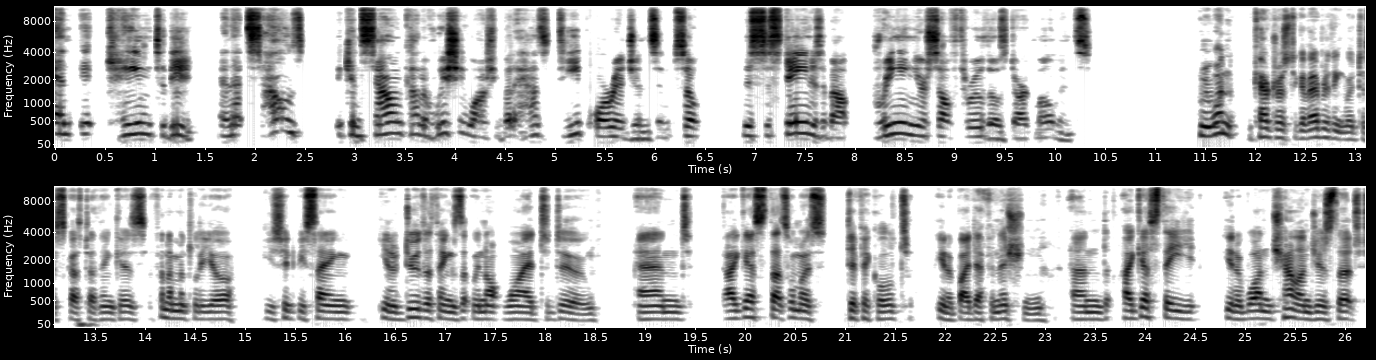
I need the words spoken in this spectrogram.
and it came to be. And that sounds it can sound kind of wishy washy, but it has deep origins. And so this sustain is about bringing yourself through those dark moments. I mean, one characteristic of everything we've discussed, I think, is fundamentally you're, you seem to be saying, you know, do the things that we're not wired to do. And I guess that's almost difficult, you know, by definition. And I guess the, you know, one challenge is that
